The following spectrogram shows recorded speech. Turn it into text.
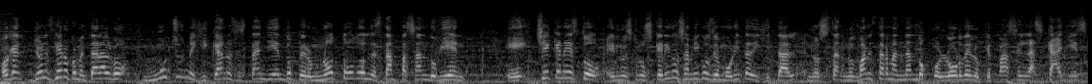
Oigan, yo les quiero comentar algo. Muchos mexicanos están yendo, pero no todos le están pasando bien. Eh, chequen esto, en nuestros queridos amigos de Morita Digital nos, nos van a estar mandando color de lo que pasa en las calles.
